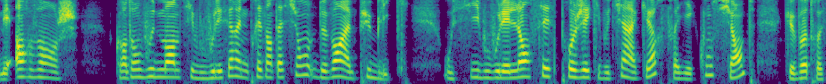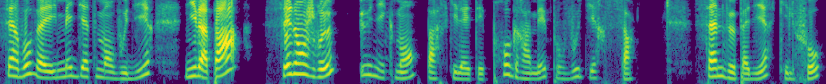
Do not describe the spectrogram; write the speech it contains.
Mais en revanche, quand on vous demande si vous voulez faire une présentation devant un public ou si vous voulez lancer ce projet qui vous tient à cœur, soyez consciente que votre cerveau va immédiatement vous dire n'y va pas, c'est dangereux, uniquement parce qu'il a été programmé pour vous dire ça ça ne veut pas dire qu'il faut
